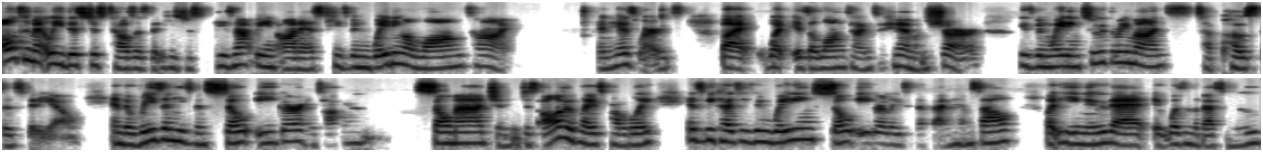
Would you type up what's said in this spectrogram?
ultimately, this just tells us that he's just, he's not being honest. He's been waiting a long time in his words, but what is a long time to him, I'm sure. He's been waiting two, three months to post this video. And the reason he's been so eager and talking so much and just all over the place probably is because he's been waiting so eagerly to defend himself. But he knew that it wasn't the best move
